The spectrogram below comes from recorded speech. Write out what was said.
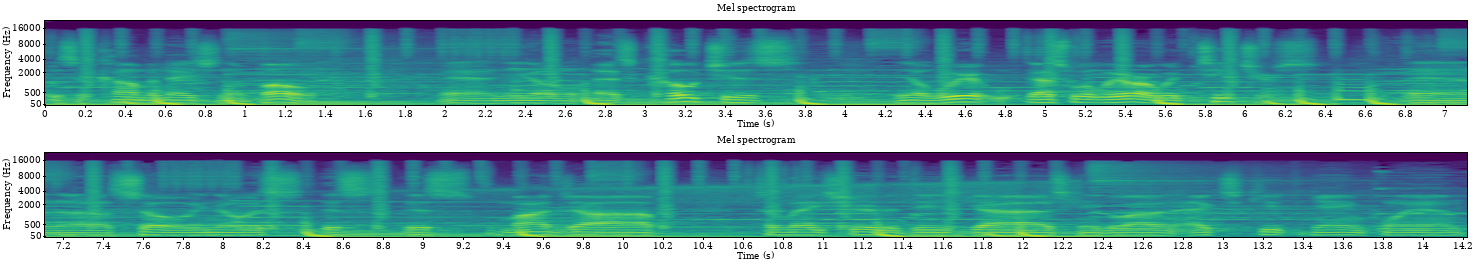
it's a combination of both. And you know, as coaches, you know, we're that's what we are. We're teachers, and uh, so you know, it's it's it's my job to make sure that these guys can go out and execute the game plan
